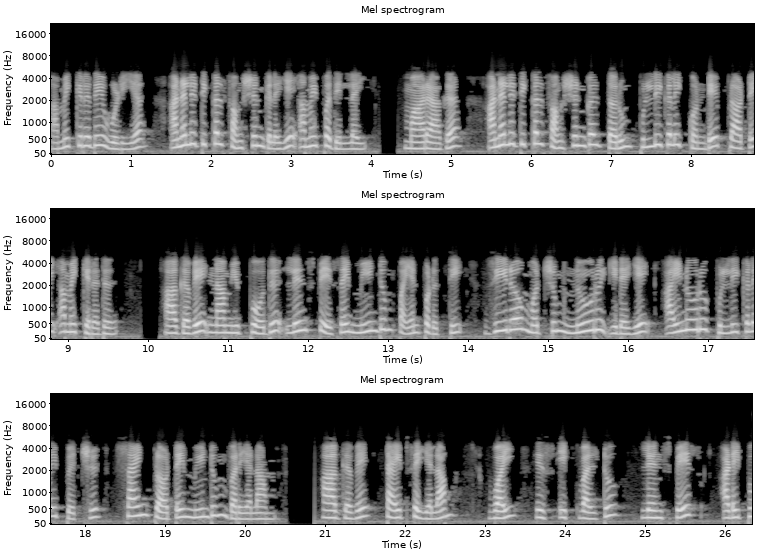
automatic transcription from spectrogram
அமைக்கிறதே ஒழிய analytical பங்ஷன் களையே அமைப்பதில்லை. மாறாக analytical பங்ஷன் கள் தரும் புள்ளிகளைக் கொண்டே ப்ளாட் ஐ அமைக்கிறது. ஆகவே நாம் இப்போது linspace ஐ மீண்டும் பயன்படுத்தி 0 மற்றும் 100 இடையே 500 புள்ளிகளை பெற்று சைன் ப்ளாட் ஐ மீண்டும் வரையலாம். ஆகவே டைப் செய்யலாம். Y is equal to linspace அடைப்பு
